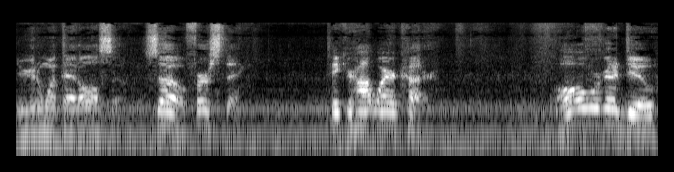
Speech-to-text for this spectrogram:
you're going to want that also. So first thing, take your hot wire cutter. All we're going to do,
